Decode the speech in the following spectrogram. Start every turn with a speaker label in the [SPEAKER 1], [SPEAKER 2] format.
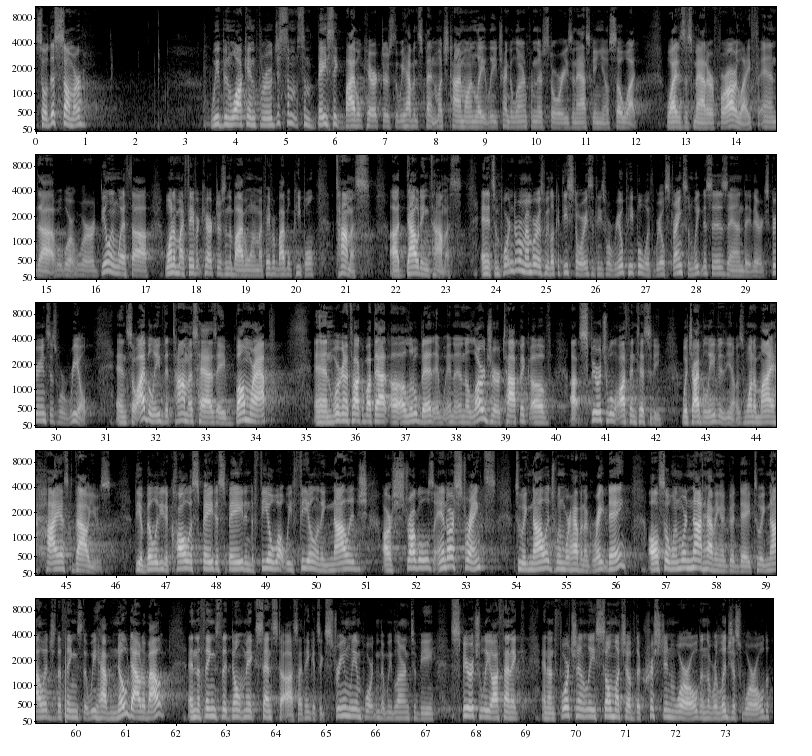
[SPEAKER 1] So, this summer, we've been walking through just some, some basic Bible characters that we haven't spent much time on lately, trying to learn from their stories and asking, you know, so what? Why does this matter for our life? And uh, we're, we're, dealing with uh, one of my favorite characters in the Bible, one of my favorite Bible people, Thomas, uh, doubting Thomas. And it's important to remember as we look at these stories that these were real people with real strengths and weaknesses, and they, their experiences were real. And so I believe that Thomas has a bum rap, and we're going to talk about that a, a little bit in, in, a larger topic of uh, spiritual authenticity, which I believe is, you know, is one of my highest values. The ability to call a spade a spade and to feel what we feel and acknowledge our struggles and our strengths, to acknowledge when we're having a great day, also when we're not having a good day, to acknowledge the things that we have no doubt about and the things that don't make sense to us. I think it's extremely important that we learn to be spiritually authentic. And unfortunately, so much of the Christian world and the religious world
